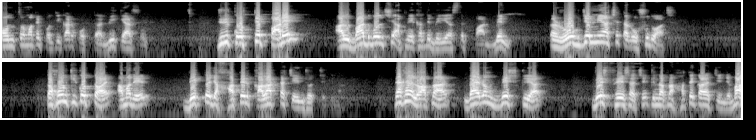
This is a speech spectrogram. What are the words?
তন্ত্রমতে প্রতিকার করতে হবে। বি কেয়ারফুল যদি করতে পারেন, আলবাদ বলছি, আপনি এখান থেকে বেরিয়ে আসতে পারবেন। রোগ যেমনি আছে, তার ওষুধও আছে। তখন কি করতে হয়? আমাদের দেখতে যে হাতের কালারটা চেঞ্জ হচ্ছে কিনা। দেখা গেল আপনার গায়ের রং বেশ ক্লিয়ার বেশ ফ্রেশ আছে, কিন্তু আপনার হাতে কালার চেঞ্জ বা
